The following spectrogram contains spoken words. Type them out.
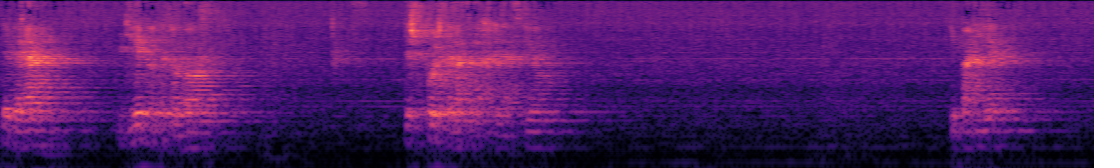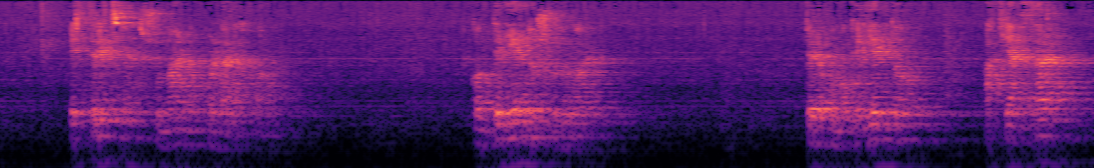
le verán lleno de dolor después de la flagelación. Y María estrecha su mano con la de Juan, conteniendo su dolor, pero como queriendo afianzar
